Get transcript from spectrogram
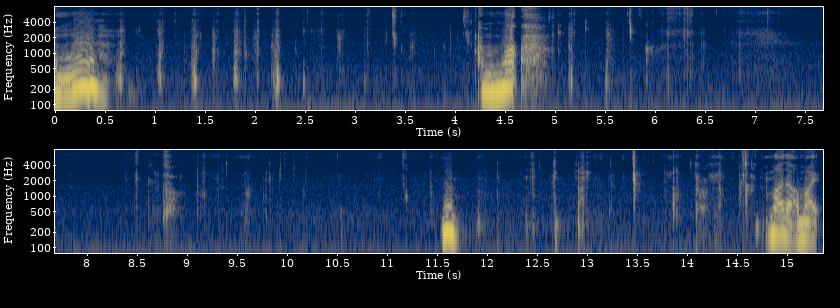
うん。甘っ。うん。まだ甘い。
